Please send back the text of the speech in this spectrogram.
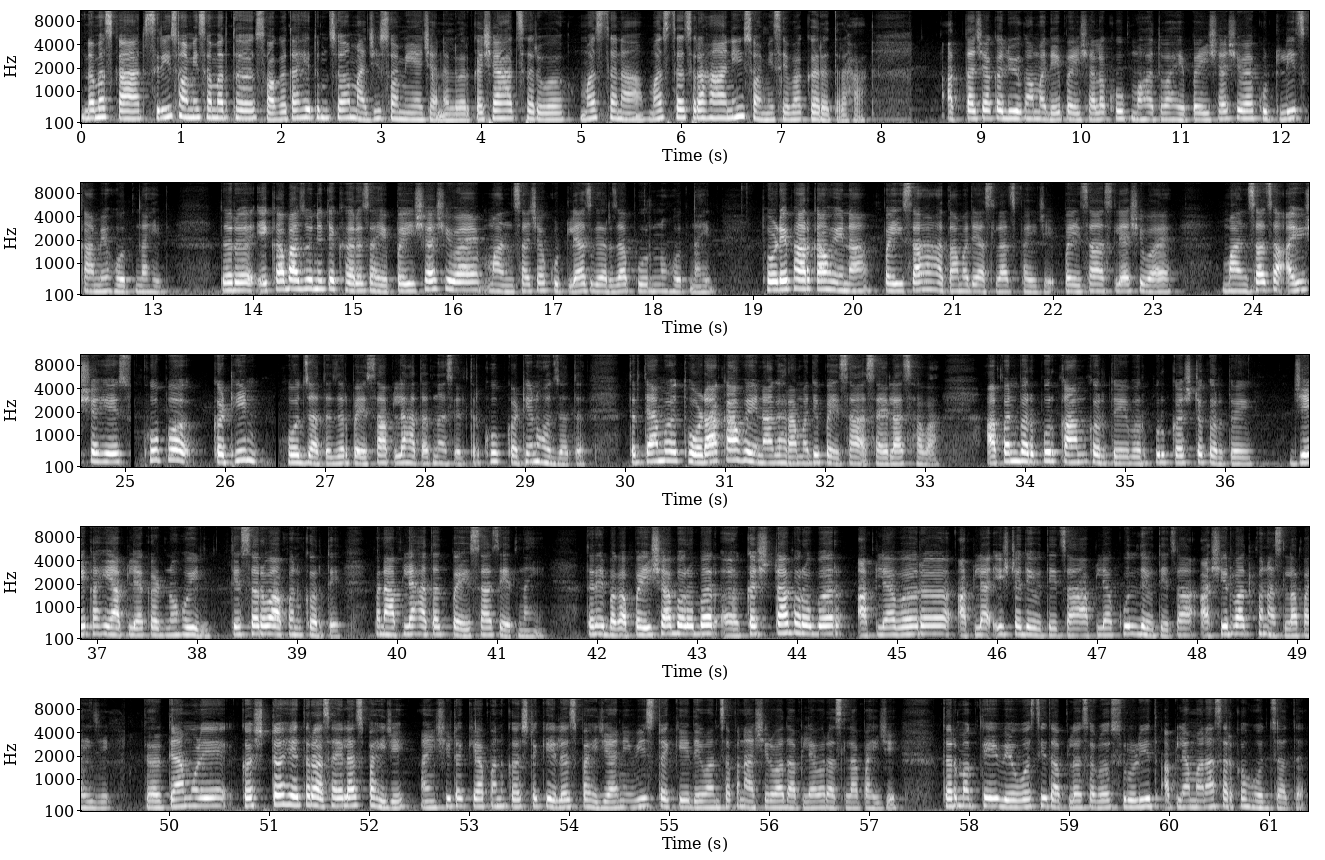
नमस्कार श्री स्वामी समर्थ. स्वागत आहे तुमचं माझी स्वामी या चॅनलवर. कशा आहात सर्व? मस्त ना? मस्तच राहा आणि स्वामी सेवा करत राहा. आत्ताच्या कलियुगामध्ये पैशाला खूप महत्त्व आहे. पैशाशिवाय कुठलीच कामे होत नाहीत. तर एका बाजूने ते खरंच आहे. पैशाशिवाय माणसाच्या कुठल्याच गरजा पूर्ण होत नाहीत. थोडेफार का होईना पैसा हा हातामध्ये असलाच पाहिजे. पैसा असल्याशिवाय माणसाचं आयुष्य हे खूप कठीण होत जातं. जर पैसा आपल्या हातात नसेल तर खूप कठीण होत जातं. तर त्यामुळे थोडा का होईना घरामध्ये पैसा असायलाच हवा. आपण भरपूर काम करतोय भरपूर कष्ट करतोय. जे काही आपल्याकडनं होईल ते सर्व आपण करते पण आपल्या हातात पैसाच येत नाही. तर हे बघा पैशाबरोबर कष्टाबरोबर आपल्यावर आपल्या इष्टदेवतेचा आपल्या कुलदेवतेचा आशीर्वाद पण असला पाहिजे. तर त्यामुळे कष्ट हे तर असायलाच पाहिजे. ऐंशी टक्के आपण कष्ट केलंच पाहिजे आणि वीस टक्के देवांचा पण आशीर्वाद आपल्यावर असला पाहिजे. तर मग ते व्यवस्थित आपलं सगळं सुरळीत आपल्या मनासारखं होत जातं.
